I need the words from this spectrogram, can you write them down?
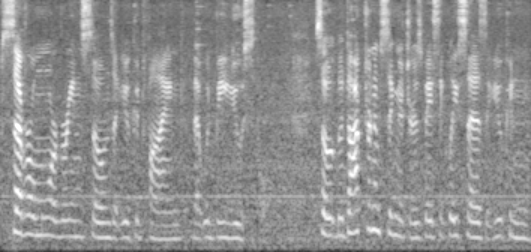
several more green stones that you could find that would be useful. So the doctrine of signatures basically says that you can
